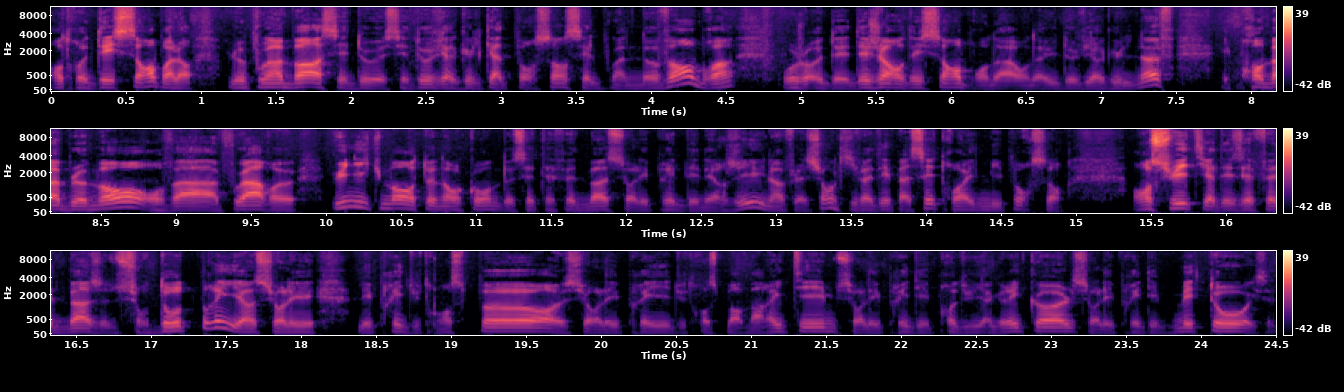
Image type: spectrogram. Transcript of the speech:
entre décembre. Alors, le point bas, c'est 2,4%, c'est le point de novembre. Hein. Déjà en décembre, on a, eu 2,9%. Et probablement, on va avoir, euh, uniquement en tenant compte de cet effet de base sur les prix de l'énergie, une inflation qui va dépasser 3,5%. Ensuite, il y a des effets de base sur d'autres prix, hein, sur les, prix du transport, euh, sur les prix du transport maritime, sur les prix des produits agricoles, sur les prix des métaux, etc.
